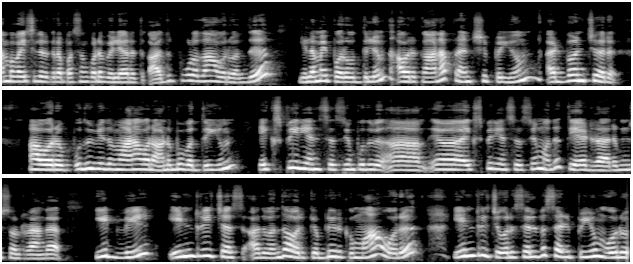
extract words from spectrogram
நம்ம வயசில் இருக்கிற பசங்க கூட விளையாடுறதுக்கு. அது போல தான் அவர் வந்து இளமை பருவத்திலும் அவருக்கான ஃப்ரெண்ட்ஷிப்பையும் அட்வென்ச்சர் ஒரு புதுவிதமான ஒரு அனுபவத்தையும் எக்ஸ்பீரியன்சஸையும் புது எக்ஸ்பீரியன்சஸையும் வந்து தேடுறாருன்னு சொல்கிறாங்க இட் வில் என்ரிச்சஸ் அது வந்து அவருக்கு எப்படி இருக்குமா? ஒரு என்ரிச் ஒரு செல்வ செழிப்பையும் ஒரு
